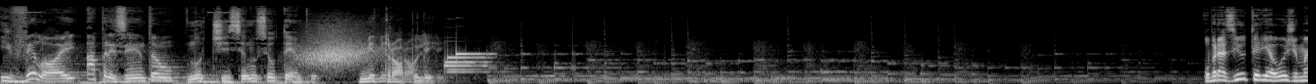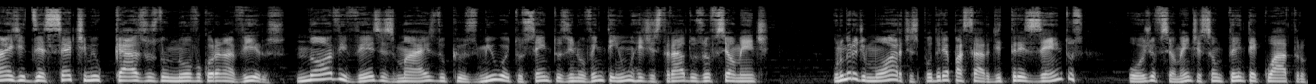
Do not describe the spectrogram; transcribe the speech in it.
e Veloy apresentam Notícia no seu tempo. Metrópole. O Brasil teria hoje mais de 17 mil casos do novo coronavírus, nove vezes mais do que os 1.891 registrados oficialmente. O número de mortes poderia passar de 300, hoje oficialmente são 34.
